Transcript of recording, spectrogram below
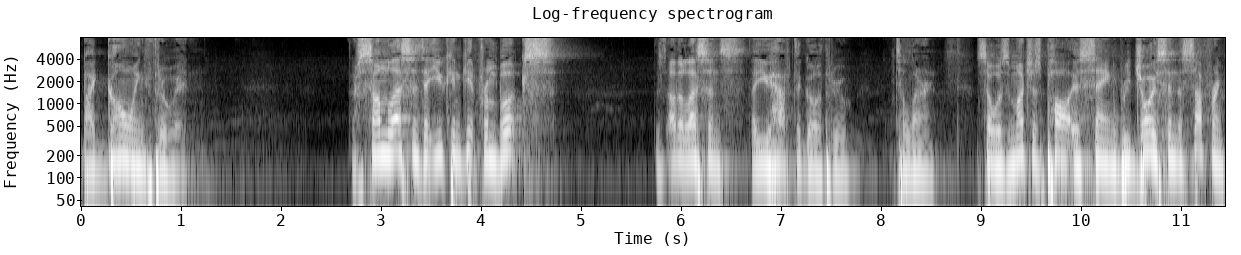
by going through it. There's some lessons that you can get from books, there's other lessons that you have to go through to learn. So, as much as Paul is saying, rejoice in the suffering,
